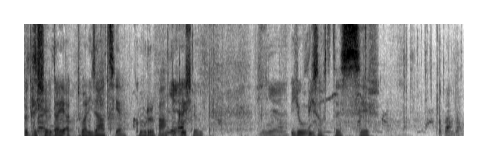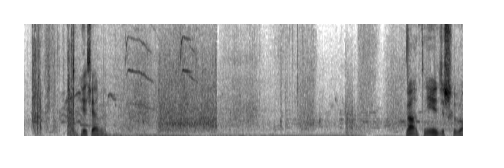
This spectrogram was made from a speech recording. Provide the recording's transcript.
Do gry się wydaje aktualizację. Kurwa. Nie. Do gry się... Ubisoft to jest syf. to prawda. Jedziemy. A, ty nie jedziesz chyba.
